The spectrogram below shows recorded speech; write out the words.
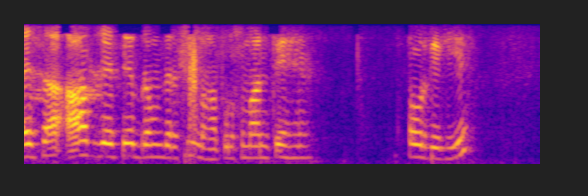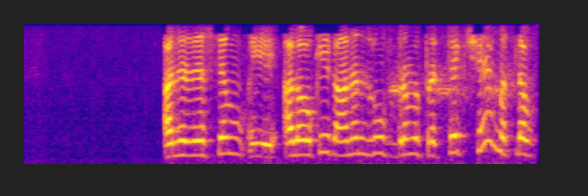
ऐसा आप जैसे ब्रह्मदर्शी महापुरुष मानते हैं। और देखिए। अनिर्देश्यम अलौकिक आनंद रूप ब्रह्म प्रत्यक्ष है मतलब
